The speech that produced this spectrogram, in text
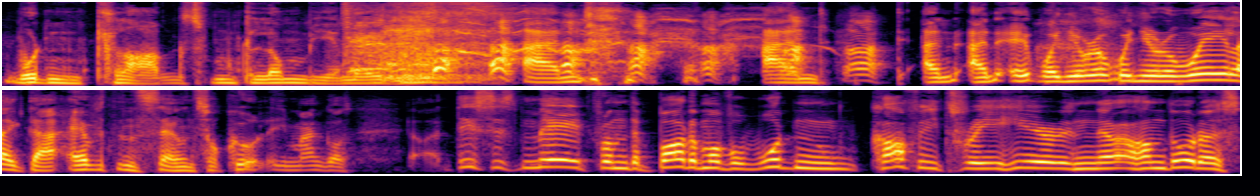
wooden clogs from Colombia maybe and and and and it, when you're when you're away like that everything sounds so cool your man goes this is made from the bottom of a wooden coffee tree here in uh, Honduras.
